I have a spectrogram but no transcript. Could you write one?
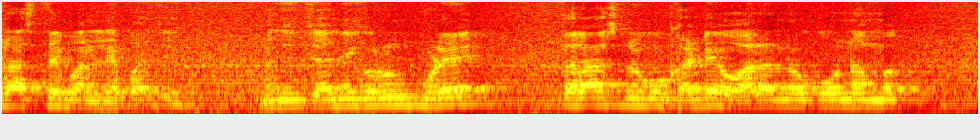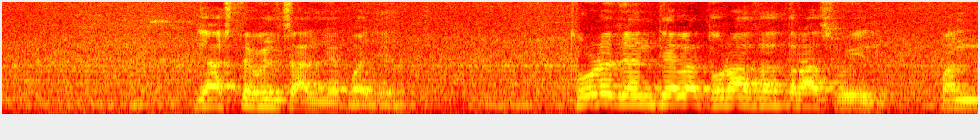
रस्ते बनले पाहिजेत. म्हणजे जेणेकरून पुढे त्रास नको खड्डे व्हायला नको ना मग जास्त वेळ चालले पाहिजेत. थोडं जनतेला थोडासा त्रास होईल पण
